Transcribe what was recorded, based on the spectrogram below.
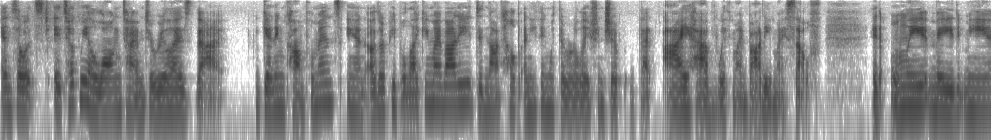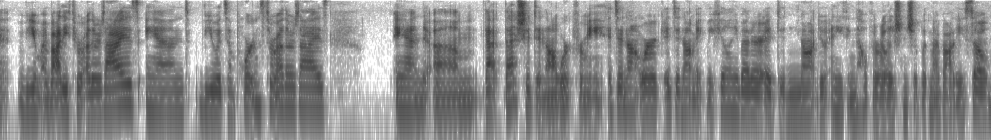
And so it's it took me a long time to realize that getting compliments and other people liking my body did not help anything with the relationship that I have with my body myself. It only made me view my body through others' eyes and view its importance through others' eyes. And um, that that shit did not work for me. It did not work. It did not make me feel any better. It did not do anything to help the relationship with my body. So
